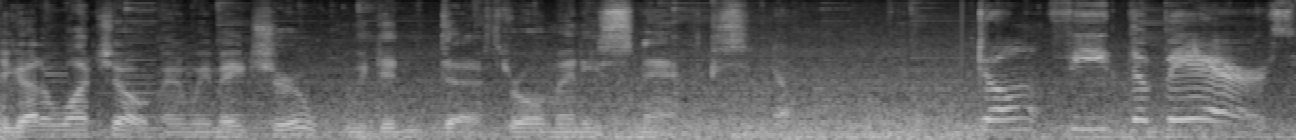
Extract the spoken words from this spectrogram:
you got to watch out, and we made sure we didn't uh, throw them any snacks. No. Don't feed the bears.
